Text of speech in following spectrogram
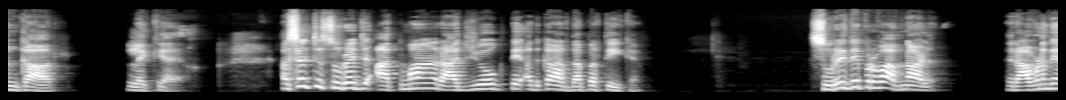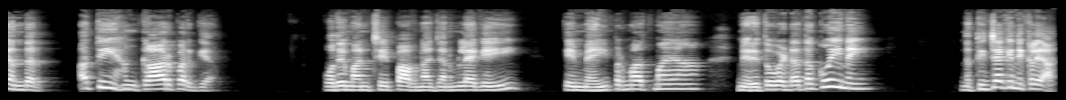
ਹੰਕਾਰ ਲੈ ਕੇ ਆਇਆ। ਅਸਲ 'ਚ ਸੂਰਜ ਆਤਮਾ, ਰਾਜਯੋਗ ਤੇ ਅਧਿਕਾਰ ਦਾ ਪ੍ਰਤੀਕ ਹੈ। ਸੂਰਜ ਦੇ ਪ੍ਰਭਾਵ ਨਾਲ ਰਾਵਣ ਦੇ ਅੰਦਰ ਅਤੀ ਹੰਕਾਰ ਭਰ ਗਿਆ। ਉਹਦੇ ਮਨ 'ਚ ਇਹ ਭਾਵਨਾ ਜਨਮ ਲੈ ਗਈ ਕਿ ਮੈਂ ਹੀ ਪਰਮਾਤਮਾ ਆ, ਮੇਰੇ ਤੋਂ ਵੱਡਾ ਤਾਂ ਕੋਈ ਨਹੀਂ। ਨਤੀਜਾ ਕੀ ਨਿਕਲਿਆ?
